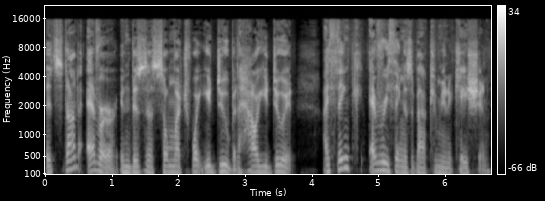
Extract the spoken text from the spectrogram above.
It's not ever in business so much what you do, but how you do it. I think everything is about communication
